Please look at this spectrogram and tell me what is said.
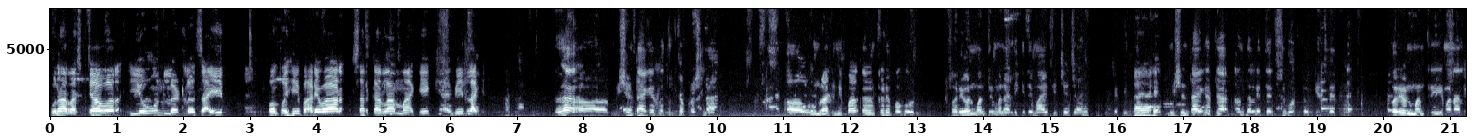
पुन्हा रस्त्यावर येऊन लढलं जाईल. परंतु ही भाडेवाढ सरकारला मागे घ्यावी लागेल. मिशन टायगर बद्दलचा प्रश्न आहे. अं, ओमराजे निंबाळकरांकडे बघून परिवहन मंत्री म्हणाले की ते माहितीचेच आहेत काय आहे? मिशन टायगरच्या अंतर्गत त्यांची वक्तव्य घेतलेलं आहे. परिवहन मंत्री म्हणाले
